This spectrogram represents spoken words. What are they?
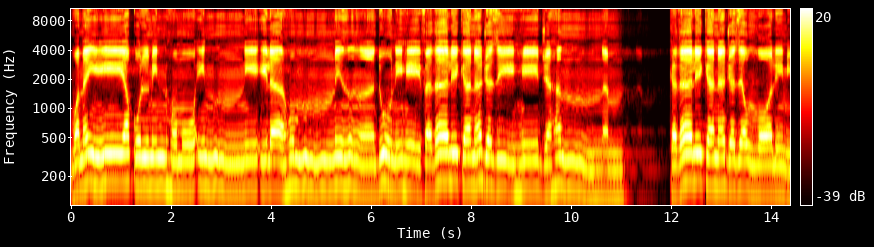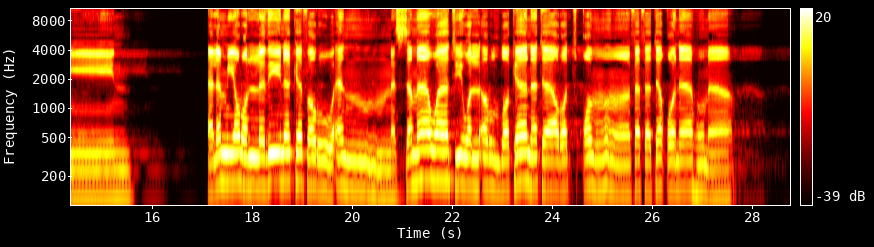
ومن يقل منهم اني اله من دونه فذلك نجزيه جهنم كذلك نجزي الظالمين الم ير الذين كفروا ان السماوات والارض كانتا رتقا ففتقناهما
